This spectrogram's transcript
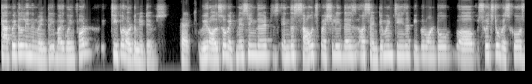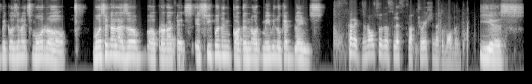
capital in inventory by going for cheaper alternatives Correct. We're also witnessing that in the south, especially, there's a sentiment change that people want to uh, switch to viscose because you know it's more uh, versatile as a uh, product. It's it's cheaper than cotton, or maybe look at blends. Correct, and also there's less fluctuation at the moment. Yes.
